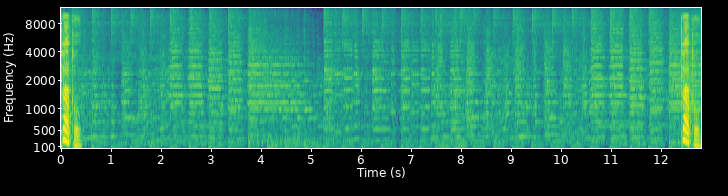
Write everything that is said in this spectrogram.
Purple. Purple.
